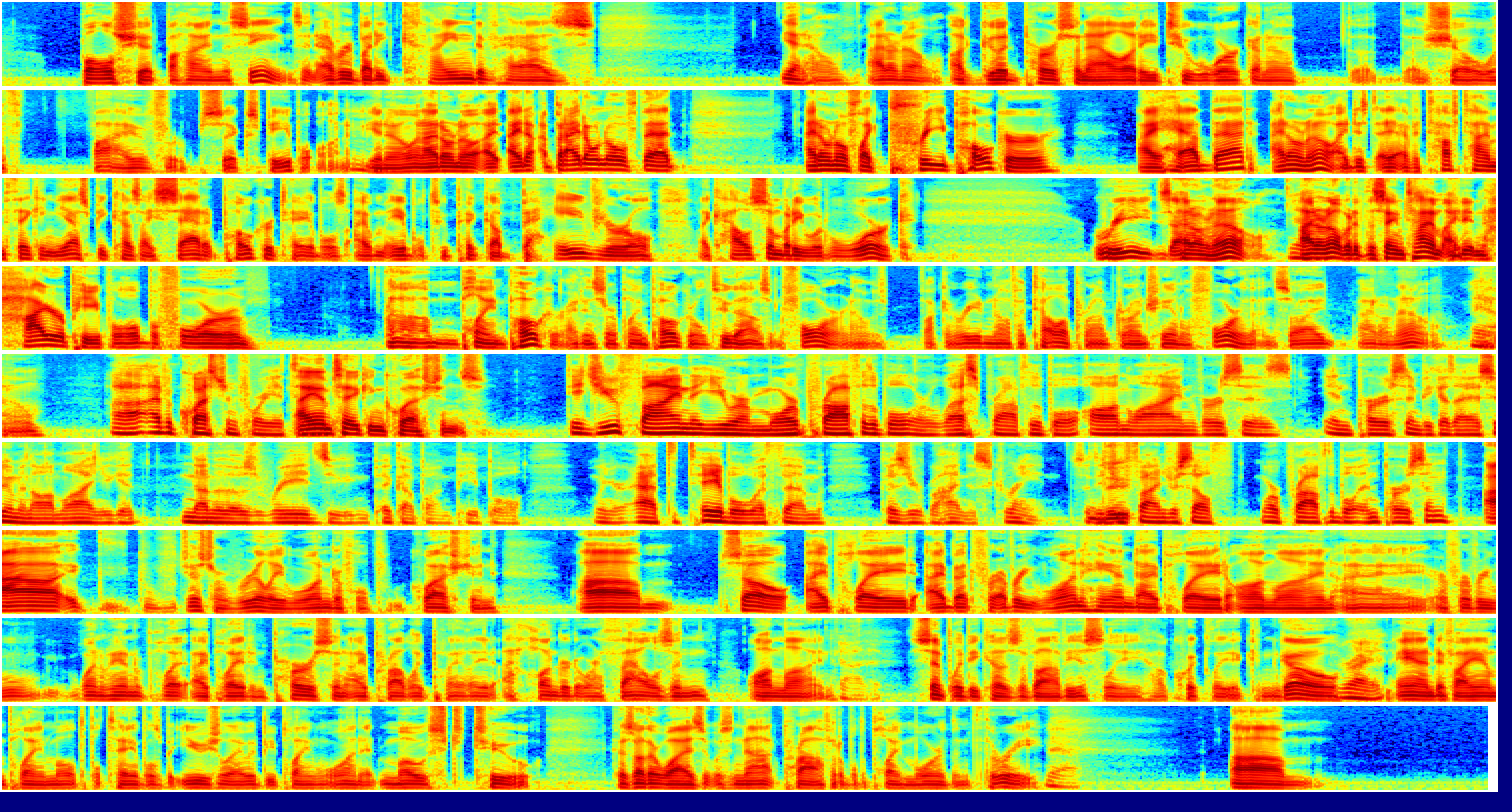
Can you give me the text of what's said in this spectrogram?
bullshit behind the scenes and everybody kind of has you know, I don't know, a good personality to work on a, a, a show with five or six people on it, you mm-hmm. know. And I don't know, I, I but I don't know if that, I don't know if like pre poker, I had that. I don't know. I just I have a tough time thinking yes because I sat at poker tables. I'm able to pick up behavioral, like how somebody would work reads. I don't know. I don't know. But at the same time, I didn't hire people before um, playing poker. I didn't start playing poker until 2004, and I was fucking reading off a teleprompter on Channel Four then. So I I don't know. Yeah. You know, Uh, I have a question for you. Tim. I am taking questions. Did you find that you are more profitable or less profitable online versus in person? Because I assume in online you get none of those reads you can pick up on people when you're at the table with them because you're behind the screen. So did you find yourself more profitable in person? Uh, just a really wonderful question. Um, so I played. I bet for every one hand I played online, I or for every one hand I play, I played in person, I probably played a hundred or a thousand online. Got it. Simply because of obviously how quickly it can go, Right. And if I am playing multiple tables, but usually I would be playing one at most two, because otherwise it was not profitable to play more than three. Yeah. Um,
